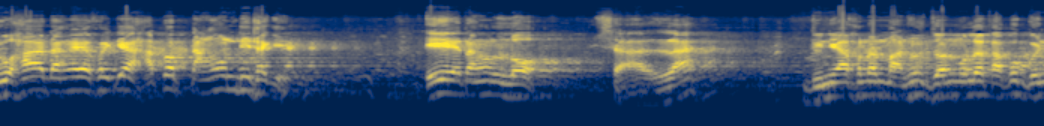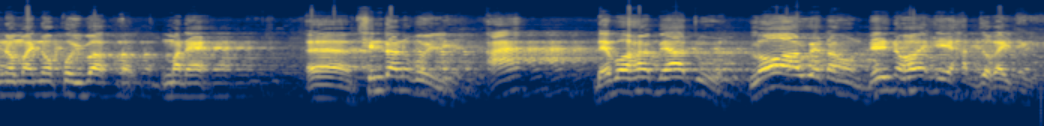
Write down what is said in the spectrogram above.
লোহাৰ ডাঙেৰে সৈতে হাতত টাঙন দি থাকে। এই এটাঙন ল। চালা দুনীয়াখনত মানুহ জন্ম লৈ কাকো গণ্যমান্য কৰিবা মানে চিন্তা নকৰিলি। আহ ব্যৱহাৰ বেয়াটো। ল আৰু এটাঙন দেৰি নহয় এই হাত জগাই থাকে।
